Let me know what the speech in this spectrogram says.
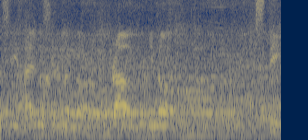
si Jaime Siglandoro, proud Pinoy. Stig.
